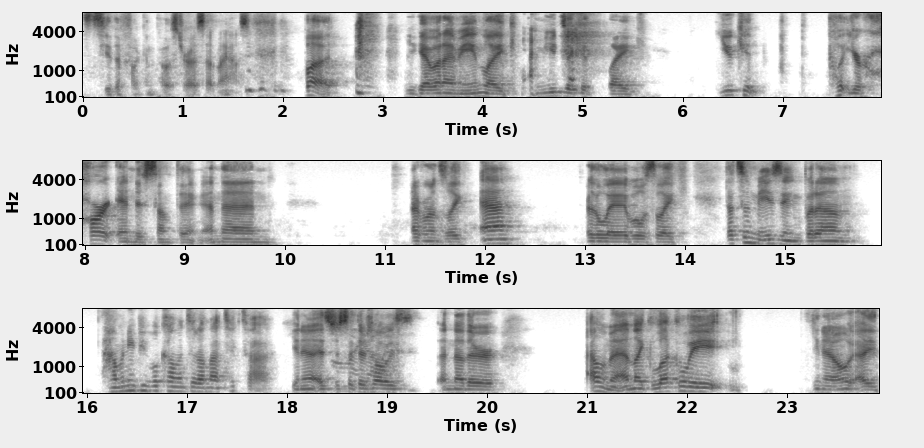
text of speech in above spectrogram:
see the fucking poster outside my house. but you get what I mean? Like music is like you could put your heart into something and then everyone's like, eh, or the label's like, that's amazing, but um, how many people commented on that TikTok? You know, it's just Oh like there's God. always another element. And like luckily, you know, I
